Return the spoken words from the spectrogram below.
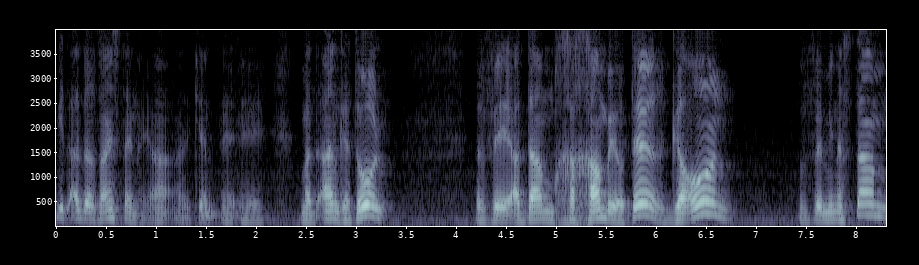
נגיד, אלברט איינשטיין היה, כן, מדען גדול, ואדם חכם ביותר, גאון, ומן הסתם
